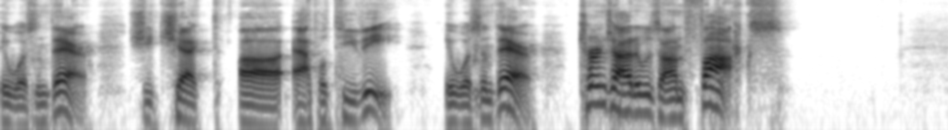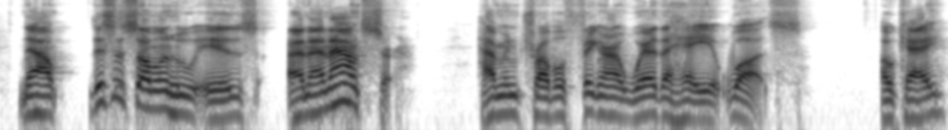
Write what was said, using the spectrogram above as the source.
It wasn't there. She checked uh, Apple TV. It wasn't there. Turns out it was on Fox. Now, this is someone who is an announcer having trouble figuring out where the hay it was. Okay?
